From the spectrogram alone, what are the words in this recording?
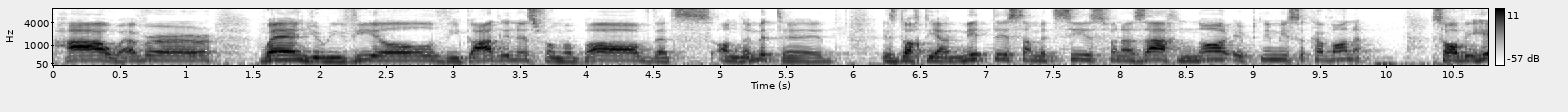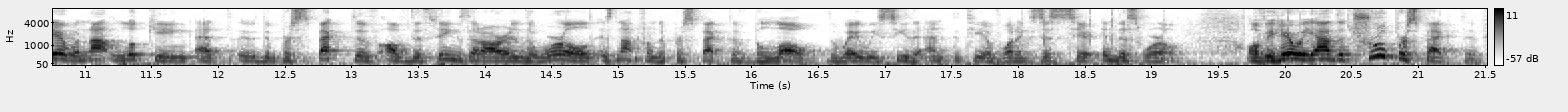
However, when you reveal the godliness from above that's unlimited, is doch die amitis ametzias von azach nor ipnimis kavana. So over here, we're not looking at the perspective of the things that are in the world, is not from the perspective below, the way we see the entity of what exists here in this world. Over here, we have the true perspective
